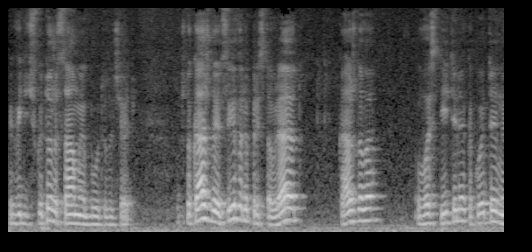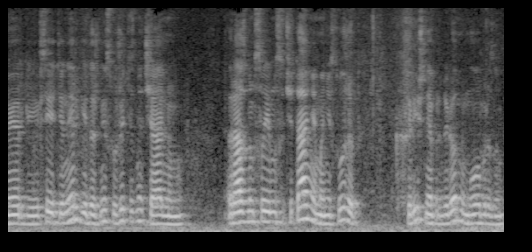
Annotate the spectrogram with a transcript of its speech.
ведическую тоже самое будут изучать. Что каждые цифры представляют каждого властителя какой-то энергии, и все эти энергии должны служить изначальному. Разным своим сочетанием они служат к Кришне определённым образом.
